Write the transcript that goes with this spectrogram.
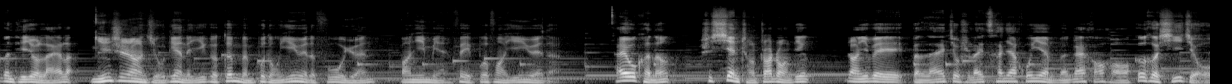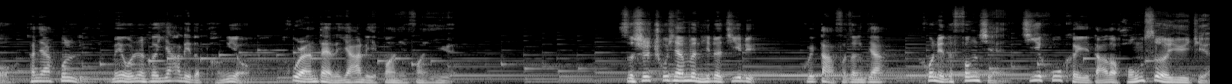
问题就来了，您是让酒店的一个根本不懂音乐的服务员？帮你免费播放音乐的，还有可能是现场抓壮丁，让一位本来就是来参加婚宴、本该好好喝喝喜酒、参加婚礼没有任何压力的朋友，突然带着压力帮你放音乐。此时出现问题的几率会大幅增加，婚礼的风险几乎可以达到红色预警。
